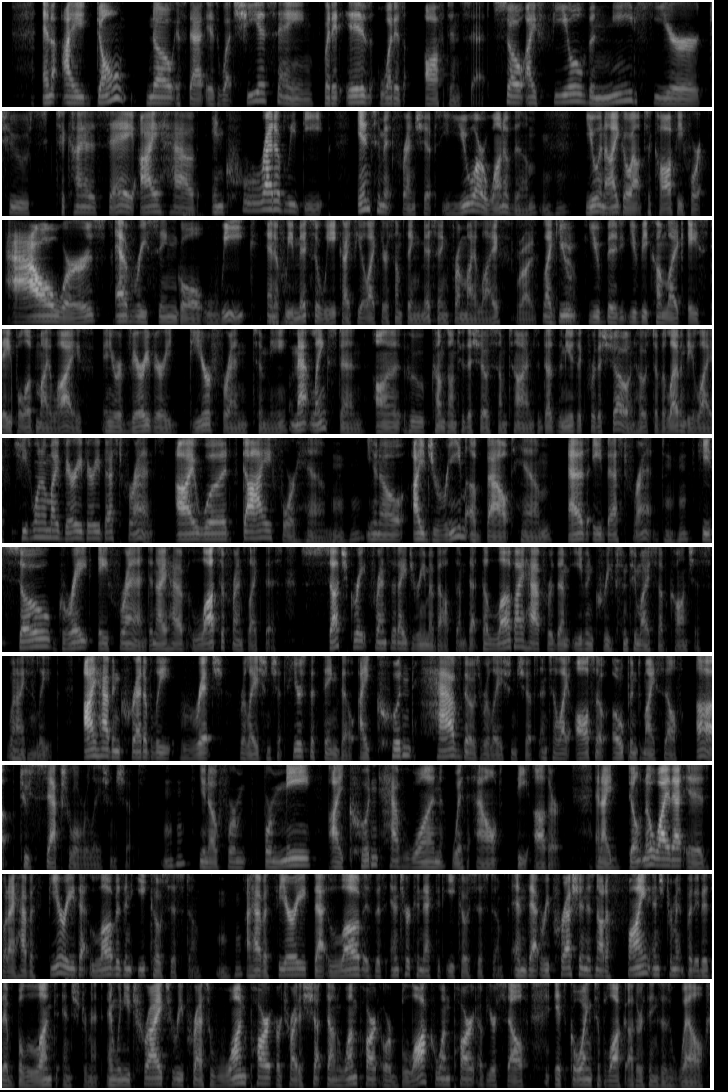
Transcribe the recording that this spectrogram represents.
And I don't know if that is what she is saying, but it is what is often said. So I feel the need here to to kind of say I have incredibly deep intimate friendships. You are one of them. Mm-hmm you and I go out to coffee for hours every single week and if we miss a week I feel like there's something missing from my life. Right. Like you you've been you've become like a staple of my life and you're a very very dear friend to me. Matt Langston uh, who comes onto the show sometimes and does the music for the show and host of Eleventy Life. He's one of my very very best friends. I would die for him. Mm-hmm. You know, I dream about him as a best friend. Mm-hmm. He's so great a friend, and I have lots of friends like this. Such great friends that I dream about them, that the love I have for them even creeps into my subconscious when mm-hmm. I sleep. I have incredibly rich relationships. Here's the thing though I couldn't have those relationships until I also opened myself up to sexual relationships. Mm-hmm. You know, for for me, I couldn't have one without the other. And I don't know why that is, but I have a theory that love is an ecosystem. Mm-hmm. I have a theory that love is this interconnected ecosystem and that repression is not a fine instrument, but it is a blunt instrument. And when you try to repress one part or try to shut down one part or block one part of yourself, it's going to block other things as well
